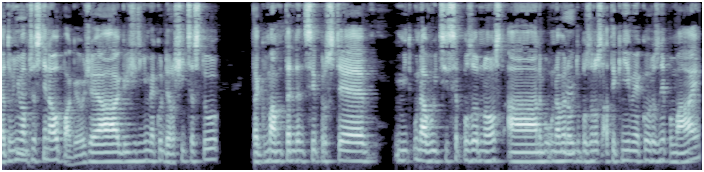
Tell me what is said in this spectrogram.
já to vnímám hmm. přesně naopak, jo? že já když řídím jako delší cestu, tak mám tendenci prostě mít unavující se pozornost a nebo unavenou hmm. tu pozornost a ty k ním jako hrozně pomáhají.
